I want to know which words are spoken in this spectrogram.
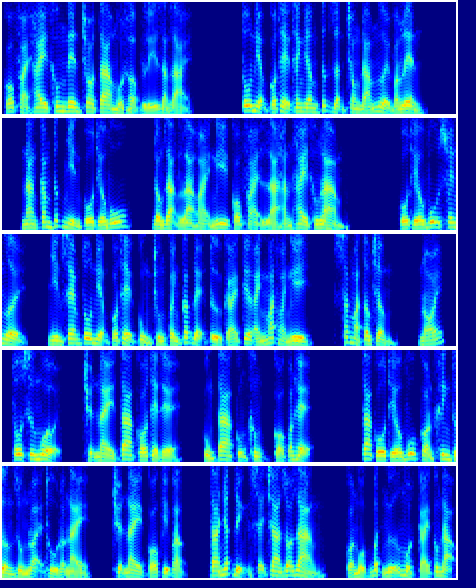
có phải hay không nên cho ta một hợp lý giảng giải? Tô niệm có thể thanh âm tức giận trong đám người vang lên. Nàng căm tức nhìn cố thiếu vũ, đồng dạng là hoài nghi có phải là hắn hay không làm. Cố thiếu vũ xoay người, nhìn xem tô niệm có thể cùng chung quanh các đệ tử cái kia ánh mắt hoài nghi, sắc mặt tâm trầm, nói, tô sư muội, chuyện này ta có thể thể, cùng ta cũng không có quan hệ. Ta cố thiếu vũ còn khinh thường dùng loại thủ đoạn này, chuyện này có kỳ bạc ta nhất định sẽ tra rõ ràng, còn một bất ngữ một cái công đạo.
